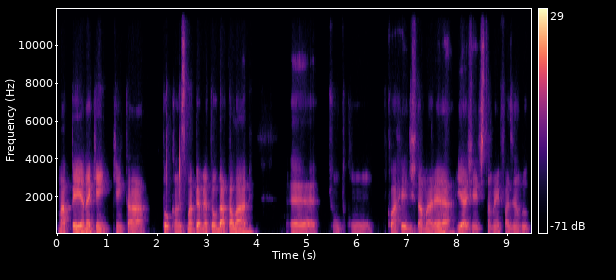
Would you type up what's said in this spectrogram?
mapeia, né? quem está tocando esse mapeamento é o Data Lab, é, junto com com a rede da maré e a gente também fazendo,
